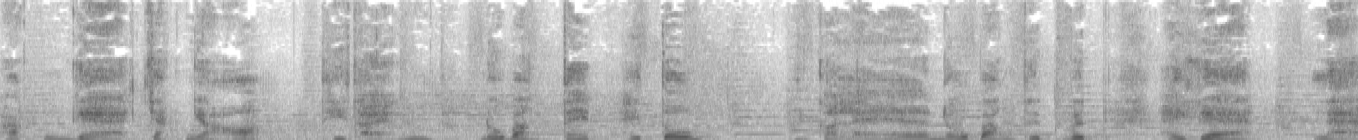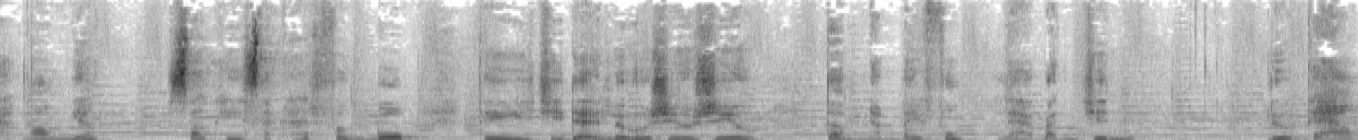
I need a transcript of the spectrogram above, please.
hoặc gà chặt nhỏ, thi thoảng nấu bằng tép hay tôm. Nhưng có lẽ nấu bằng thịt vịt hay gà là ngon nhất. Sau khi sắc hết phần bột thì chỉ để lửa riu riu tầm 5-7 phút là bánh chín. Lửa cao,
